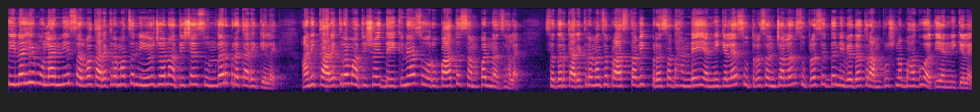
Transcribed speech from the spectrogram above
तीनही मुलांनी सर्व कार्यक्रमाचं नियोजन अतिशय सुंदर प्रकारे केलंय आणि कार्यक्रम अतिशय देखण्या स्वरूपात संपन्न झालाय. सदर कार्यक्रमाचं प्रास्ताविक प्रसाद हांडे यांनी केलंय सूत्रसंचालन सुप्रसिद्ध निवेदक रामकृष्ण भागवत यांनी केलंय.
